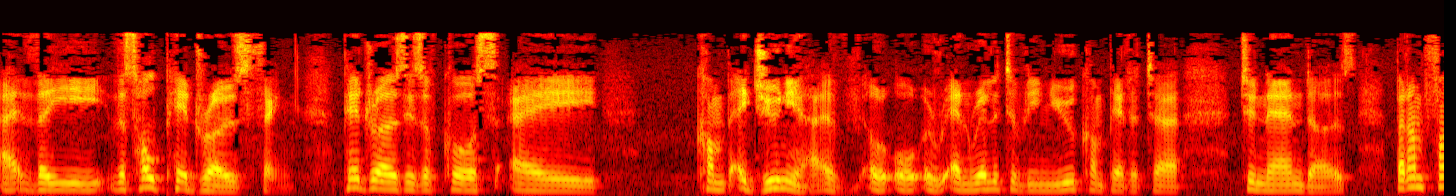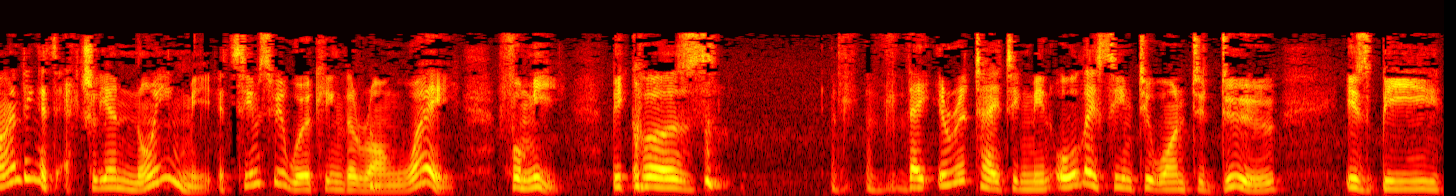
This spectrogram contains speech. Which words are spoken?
uh, the this whole Pedro's thing. Pedro's is of course a a junior or, or, and relatively new competitor to Nando's, but I'm finding it's actually annoying me. It seems to be working the wrong way for me because they're irritating me and all they seem to want to do is be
